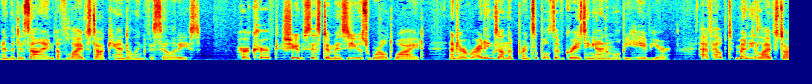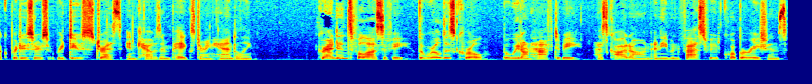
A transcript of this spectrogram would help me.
in the design of livestock handling facilities. Her curved chute system is used worldwide, and her writings on the principles of grazing animal behavior have helped many livestock producers reduce stress in cows and pigs during handling. Grandin's philosophy, the world is cruel, but we don't have to be, has caught on, and even fast food corporations,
